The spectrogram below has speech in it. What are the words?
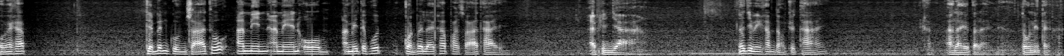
โอไหมครับ จะเป็นกลุ่มสาธุอามินอเมนโอม อมิตพุทธกดไปเลยครับ ภาษาไทย อภิญญา แล้วจะมีคำตอบสุดท้าย ครับอะไรต่ออะไรเนี่ยตรงนี้ต่างหาก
